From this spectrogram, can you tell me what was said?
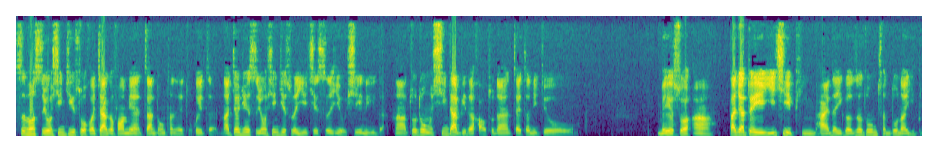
是否使用新技术和价格方面占总统的主会者？那究竟使用新技术的仪器是有吸引力的？那注重性价比的好处呢？在这里就没有说啊。大家对于仪器品牌的一个热衷程度呢，也不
